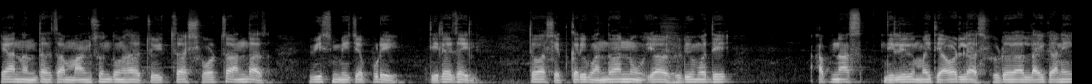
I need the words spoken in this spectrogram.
यानंतरचा मान्सून दोन हजार चोवीसचा शेवटचा अंदाज वीस मेच्या पुढे दिला जाईल. तेव्हा शेतकरी बांधवांनो या व्हिडिओमध्ये आपणास दिलेली माहिती आवडल्यास व्हिडिओला लाईक आणि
